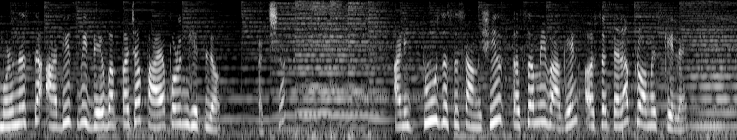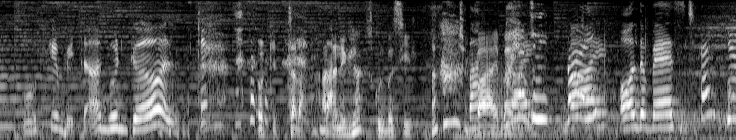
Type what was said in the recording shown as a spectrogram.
म्हणूनच तर आधीच मी देव पाया पडून घेतलं. अच्छा. आणि तू जसं सांगशील तसं मी वागेन असं त्याला प्रॉमिस केलंय. ओके बेटा. गुड गर्ल ओके चला. आता. निघूया स्कूल बस येईल. Bye bye bye bye all the best thank you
